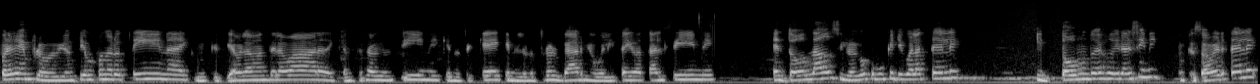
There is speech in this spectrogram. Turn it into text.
por ejemplo, viví un tiempo en Orotina y como que sí hablaban de la vara, de que antes había un cine y que no sé qué, que en el otro lugar mi abuelita iba a tal cine, en todos lados y luego como que llegó a la tele y todo el mundo dejó de ir al cine, empezó a ver tele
